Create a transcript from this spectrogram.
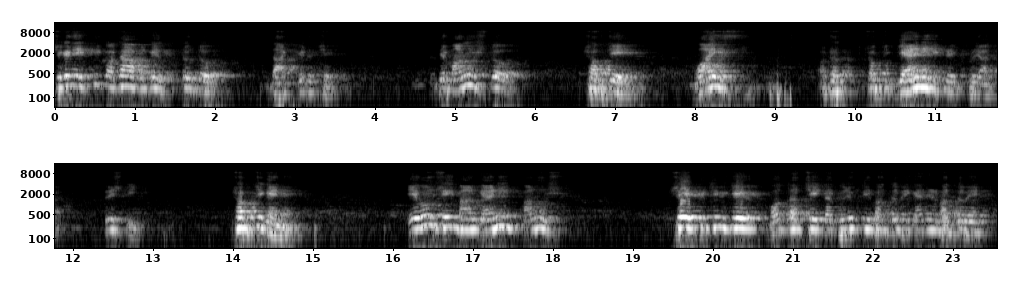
সেখানে একটি কথা আমাকে অত্যন্ত দাগ কেটেছে। যে মানুষ তো সবচেয়ে ওয়াইস অর্থাৎ সবচেয়ে জ্ঞানী প্রজাতি সৃষ্টি। সবচেয়ে জ্ঞানী। এবং সেই জ্ঞানী মানুষ সে পৃথিবীকে বদলাচ্ছে তার প্রযুক্তির মাধ্যমে জ্ঞানের মাধ্যমে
